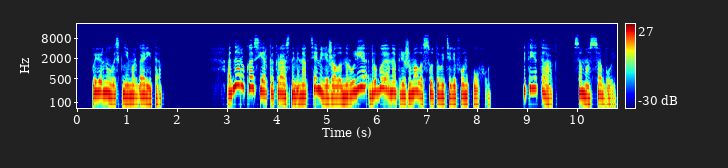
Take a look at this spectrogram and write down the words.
— повернулась к ней Маргарита. Одна рука с ярко-красными ногтями лежала на руле, другой она прижимала сотовый телефон к уху. «Это я так, сама с собой».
